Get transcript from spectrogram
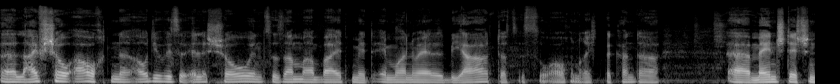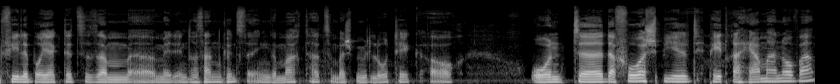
äh, Live-Show auch, eine audiovisuelle Show in Zusammenarbeit mit Emmanuel Biard. Das ist so auch ein recht bekannter äh, Mensch, der schon viele Projekte zusammen äh, mit interessanten KünstlerInnen gemacht hat, zum Beispiel mit Lotek auch. Und äh, davor spielt Petra Hermanova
